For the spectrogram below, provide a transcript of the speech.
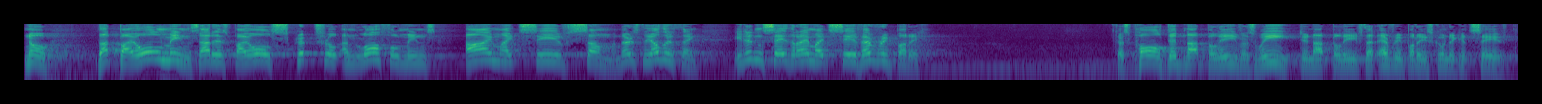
No, that by all means, that is, by all scriptural and lawful means, I might save some. And there's the other thing. He didn't say that I might save everybody. Because Paul did not believe, as we do not believe, that everybody's going to get saved.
